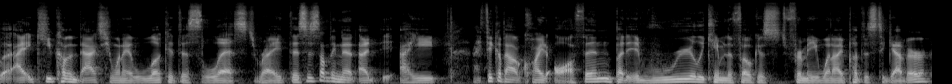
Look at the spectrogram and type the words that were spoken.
I keep coming back to when I look at this list, right? This is something that I I I think about quite often, but it really came into focus for me when I put this together.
